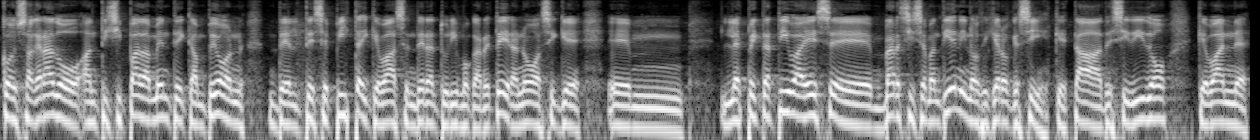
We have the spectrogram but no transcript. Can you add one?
consagrado anticipadamente campeón del TC Pista y que va a ascender al turismo carretera, ¿no? Así que em, la expectativa es eh, ver si se mantiene y nos dijeron que sí, que está decidido, que van eh,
